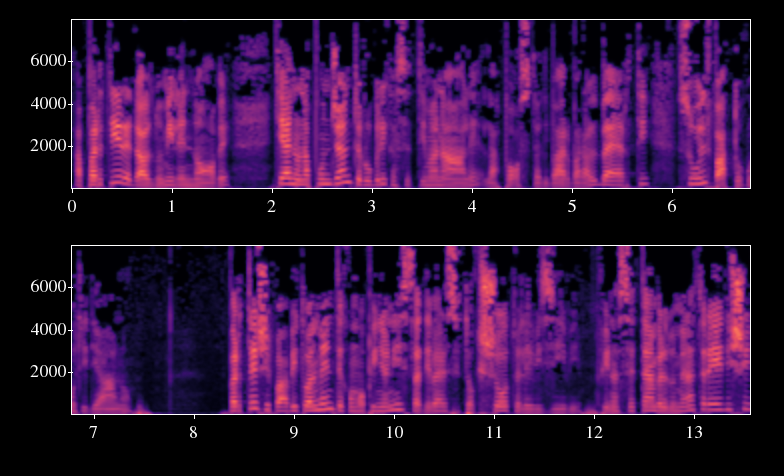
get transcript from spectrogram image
A partire dal 2009 tiene una pungente rubrica settimanale, La posta di Barbara Alberti, su Il Fatto Quotidiano. Partecipa abitualmente come opinionista a diversi talk show televisivi. Fino a settembre 2013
